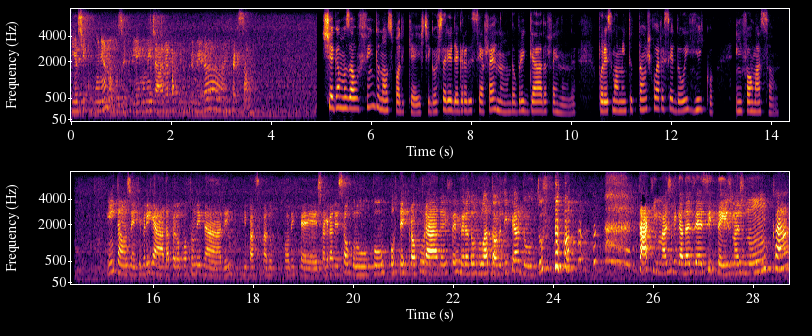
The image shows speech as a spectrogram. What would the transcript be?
e a chikungunya não, você cria imunidade a partir da primeira infecção. Chegamos ao fim do nosso podcast. Gostaria de agradecer a Fernanda. Obrigada, Fernanda, por esse momento tão esclarecedor e rico em informação. Então, gente, obrigada pela oportunidade de participar do podcast. Agradeço ao grupo por ter procurado a enfermeira do ambulatório de IP adulto. tá aqui mais ligada às ISTs, mas nunca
